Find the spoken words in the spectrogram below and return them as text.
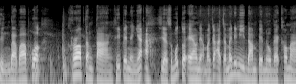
ถึงแบบว่าพวกครอบต่างๆ ที่เป็นอย่างเงี้ยอะอย่างสมมติตัว L เนี่ยมันก็อาจจะไม่ได้มีดำเป็นโนแบ็กเข้ามา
